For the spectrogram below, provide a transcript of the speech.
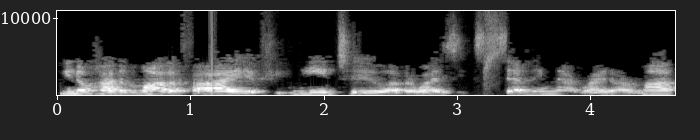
you know how to modify if you need to, otherwise extending that right arm up.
